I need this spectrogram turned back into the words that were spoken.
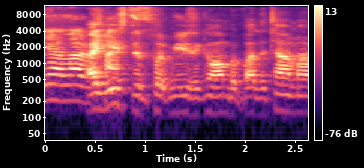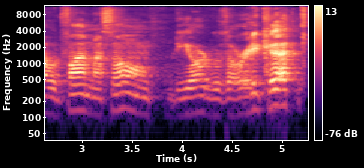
Yeah, a lot of I times. used to put music on, but by the time I would find my song, the yard was already cut.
